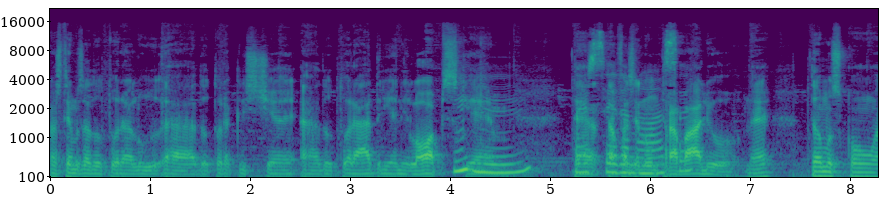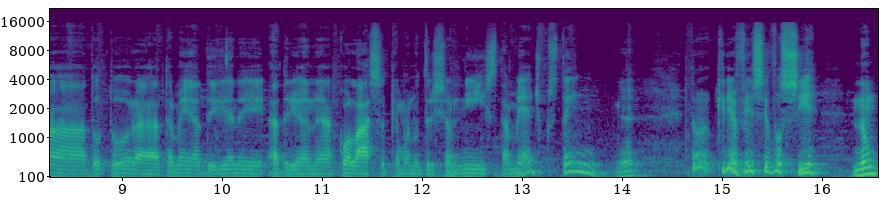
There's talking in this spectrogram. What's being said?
nós temos a doutora, Lu, a doutora Cristiane, a doutora Adriane Lopes, que Uhum. é, tá, Parceira tá fazendo um nossa. trabalho, né? Estamos com a doutora também Adriana, Adriana Colassa, que é uma nutricionista. Médicos têm, né? Então eu queria ver se você não,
